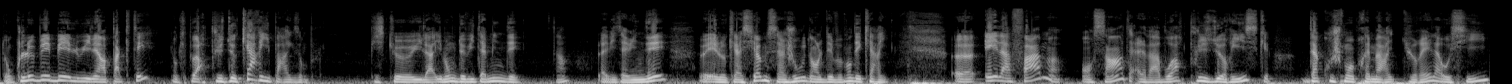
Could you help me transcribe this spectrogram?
Donc le bébé, lui, il est impacté. Donc il peut avoir plus de caries, par exemple, puisqu'il il manque de vitamine D. Hein. la vitamine D et le calcium, ça joue dans le développement des caries. Euh, et la femme enceinte, elle va avoir plus de risques d'accouchement prématuré, là aussi.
